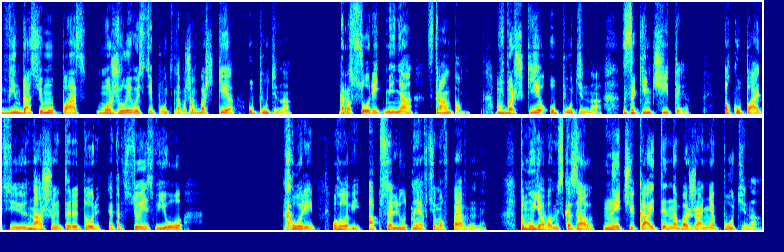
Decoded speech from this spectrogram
він дасть йому пас можливості Путіна, бо що в башке у Путіна розсорить мене з Трампом. В башке у Путіна закінчити окупацію нашої території. Це все є в його хворій голові. Абсолютно я в цьому впевнений. Тому я вам і сказав: не чекайте на бажання Путіна.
